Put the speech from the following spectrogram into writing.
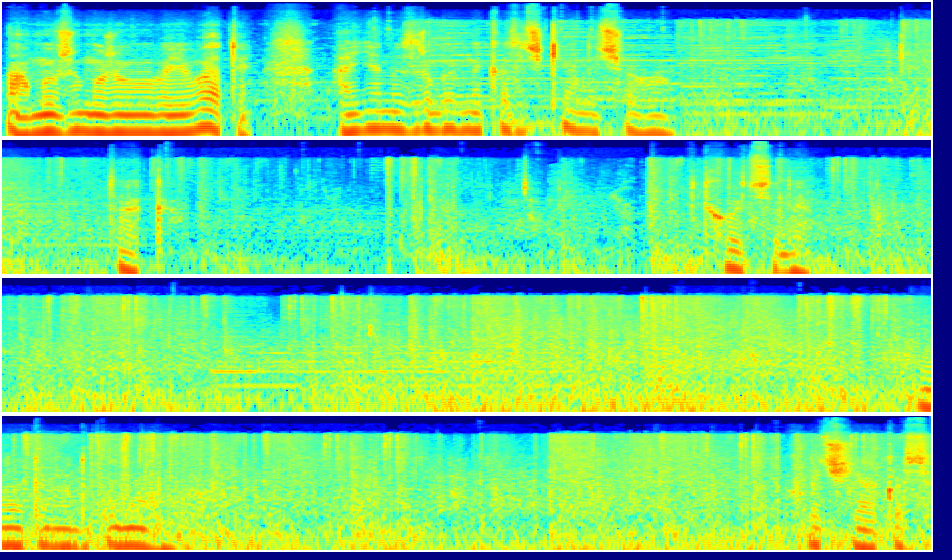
А, ми вже можемо воювати. А я не зробив ні казачків, нічого. Так. Підходь сюди. Дати на допомогу. Хоч якось.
